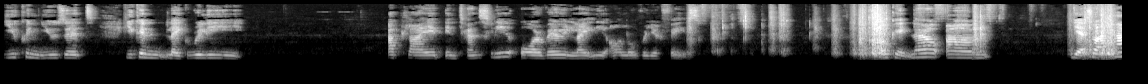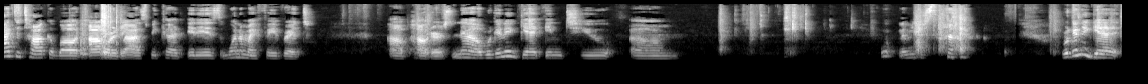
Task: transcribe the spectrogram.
you can use it you can like really apply it intensely or very lightly all over your face. Okay now um yeah so i had to talk about hourglass because it is one of my favorite uh, powders. Now we're gonna get into um let me just we're gonna get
